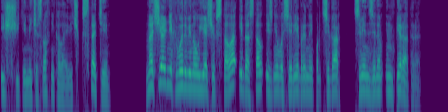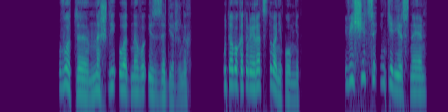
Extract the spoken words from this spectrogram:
ищите, Мечислав Николаевич. Кстати, начальник выдвинул ящик стола и достал из него серебряный портсигар с вензелем императора. Вот, э, нашли у одного из задержанных. У того, который родства не помнит. Вещица интересная.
